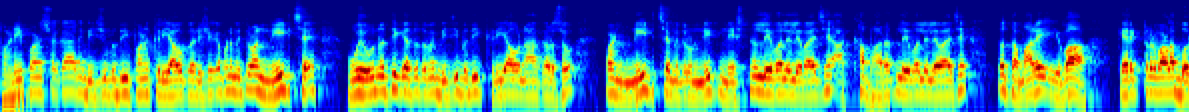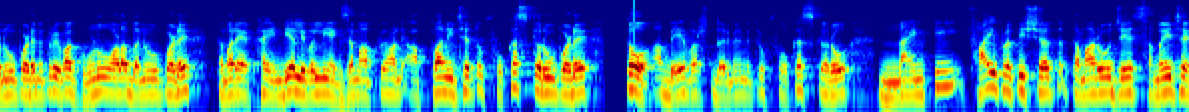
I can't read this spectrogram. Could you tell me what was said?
ભણી પણ શકાય અને બીજી બધી પણ ક્રિયાઓ કરી શકાય. પણ મિત્રો, આ નીટ છે. હું એવું નથી કહેતો તમે બીજી બધી ક્રિયાઓ ના કરશો, પણ નીટ છે મિત્રો. નીટ નેશનલ લેવલે લેવાય છે, આખા ભારત લેવલે લેવાય છે. તો તમારે એવા કેરેક્ટરવાળા બનવું પડે મિત્રો, એવા ગુણોવાળા બનવું પડે. તમારે આખા ઇન્ડિયા લેવલની એક્ઝામ આપવાની છે, તો ફોકસ કરવું પડે. તો આ બે વર્ષ દરમિયાન મિત્રો ફોકસ કરો. નાઇન્ટી ફાઇવ પ્રતિશત તમારો જે સમય છે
